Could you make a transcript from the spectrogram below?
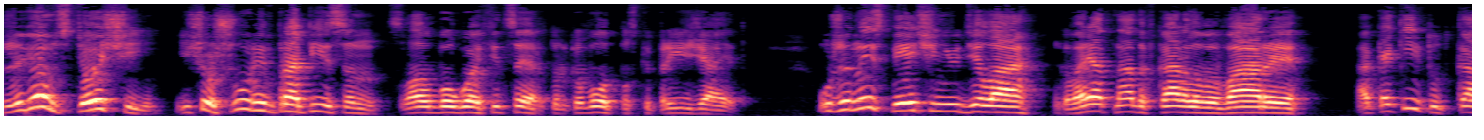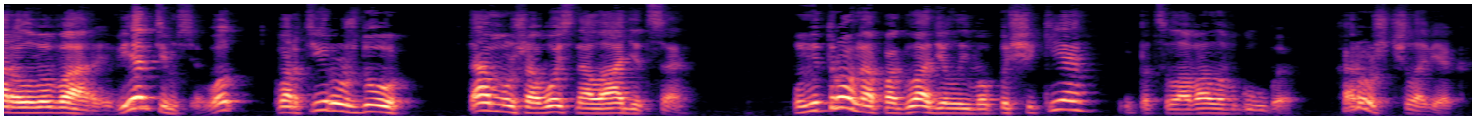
Живем с тещей, еще Шурин прописан, слава богу офицер, только в отпуск и приезжает. У жены с печенью дела, говорят, надо в Карловы Вары. А какие тут Карловы Вары? Вертимся, вот квартиру жду, там уж авось наладится. У метро она погладила его по щеке и поцеловала в губы. Хороший человек,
